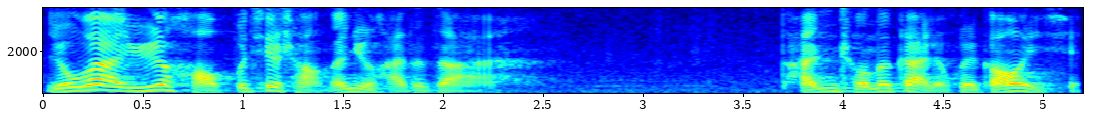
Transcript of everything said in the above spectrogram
有外语好不怯场的女孩子在，谈成的概率会高一些。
